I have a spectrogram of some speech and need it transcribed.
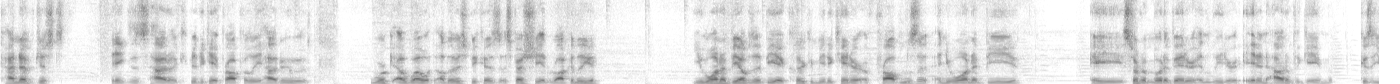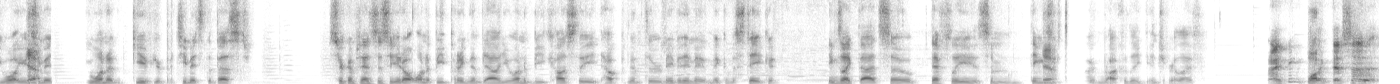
kind of just things how to communicate properly, how to work out well with others, because especially in Rocket League, you want to be able to be a clear communicator of problems and you want to be a sort of motivator and leader in and out of the game because you want your Yeah. teammates you want to give your teammates the best circumstances so you don't want to be putting them down you want to be constantly helping them through maybe they may make a mistake things like that so definitely some things Yeah. you can take from rocket league into your life I think What- like that's a.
